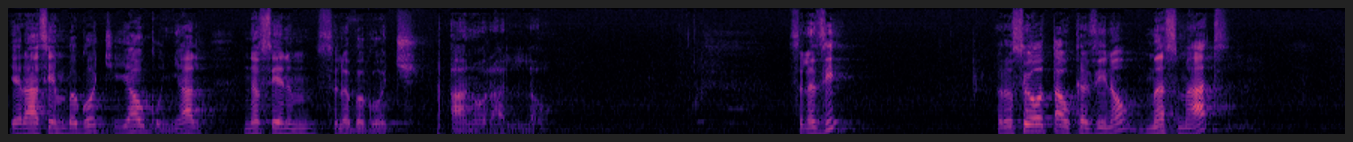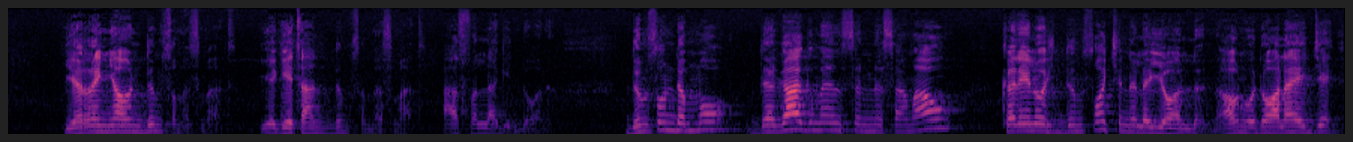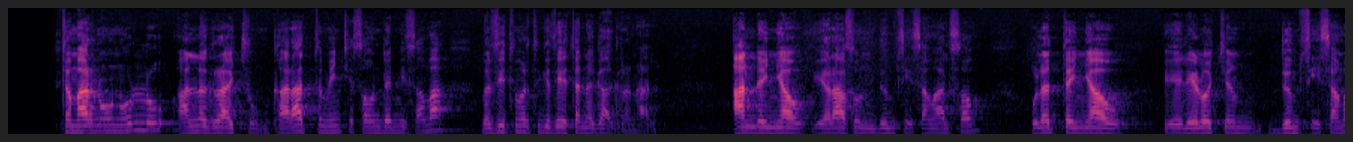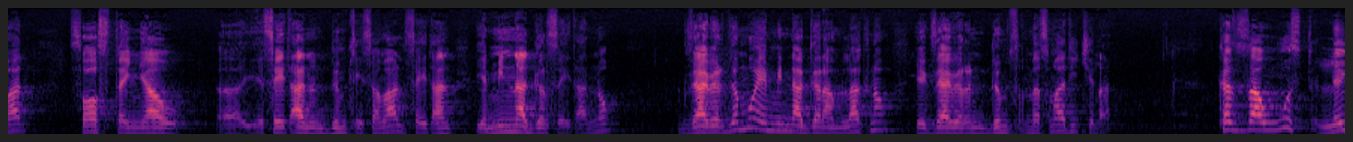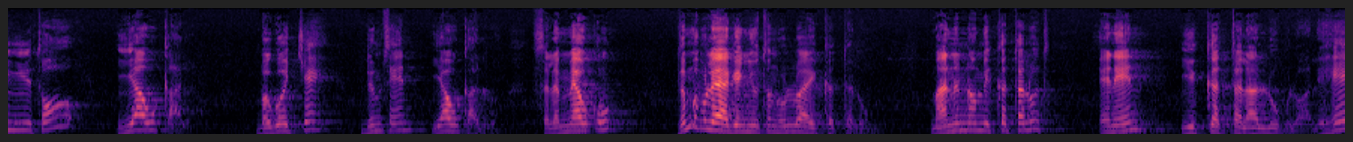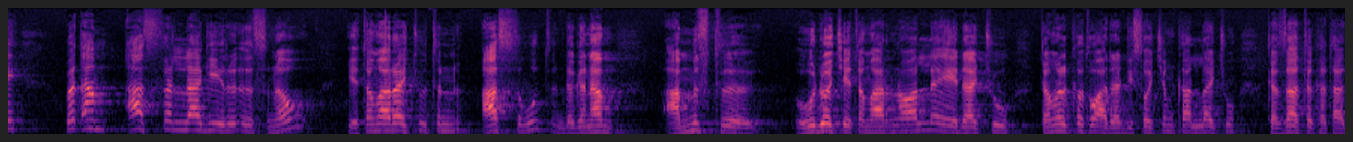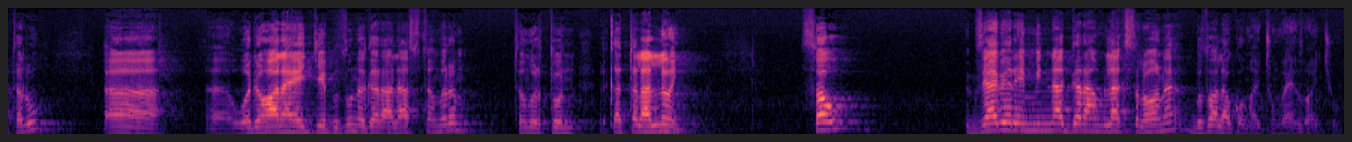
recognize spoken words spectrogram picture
የራሴን በጎች ያውቁኛል፣ ነፍሴንም ስለ በጎች አኖራለሁ። ስለዚህ ርዕሱ የወጣው ከዚህ ነው። መስማት፣ የእረኛውን ድምፅ መስማት፣ የጌታን ድምፅ መስማት አስፈላጊ እንደሆነ ድምፁን ደግሞ ደጋግመን ስንሰማው ከሌሎች ድምፆች እንለየዋለን። አሁን ወደ ኋላ ሄጄ የተማርነውን ሁሉ አልነግራችሁም። ከአራት ምንጭ ሰው እንደሚሰማ በዚህ ትምህርት ጊዜ ተነጋግረናል። አንደኛው የራሱን ድምፅ ይሰማል ሰው፣ ሁለተኛው የሌሎችን ድምፅ ይሰማል፣ ሶስተኛው የሰይጣንን ድምፅ ይሰማል። ሰይጣን የሚናገር ሰይጣን ነው። እግዚአብሔር ደግሞ የሚናገር አምላክ ነው። የእግዚአብሔርን ድምፅ መስማት ይችላል። ከዛ ውስጥ ለይቶ ያውቃል። በጎቼ ድምፄን ያውቃሉ። ስለሚያውቁ ዝም ብሎ ያገኙትን ሁሉ አይከተሉም። ማንን ነው የሚከተሉት? እኔን ይከተላሉ ብለዋል። ይሄ በጣም አስፈላጊ ርዕስ ነው። የተማራችሁትን አስቡት። እንደገናም አምስት እሁዶች የተማርነው አለ። የሄዳችሁ ተመልከቱ። አዳዲሶችም ካላችሁ ከዛ ተከታተሉ። ወደ ኋላ ሄጄ ብዙ ነገር አላስተምርም። ትምህርቱን እቀጥላለሁኝ። ሰው እግዚአብሔር የሚናገር አምላክ ስለሆነ ብዙ አላቆማችሁም፣ አይዟችሁ።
